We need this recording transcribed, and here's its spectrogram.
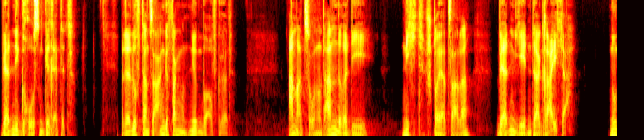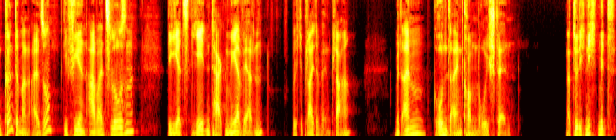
werden die Großen gerettet. Bei der Lufthansa angefangen und nirgendwo aufgehört. Amazon und andere, die nicht Steuerzahler, werden jeden Tag reicher. Nun könnte man also die vielen Arbeitslosen, die jetzt jeden Tag mehr werden, durch die Pleitewellen klar, mit einem Grundeinkommen ruhig stellen. Natürlich nicht mit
